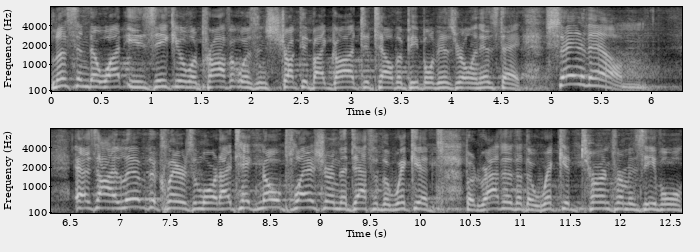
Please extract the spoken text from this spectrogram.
Listen to what Ezekiel, the prophet, was instructed by God to tell the people of Israel in his day. Say to them, as I live, declares the Lord, I take no pleasure in the death of the wicked, but rather that the wicked turn from his evil,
